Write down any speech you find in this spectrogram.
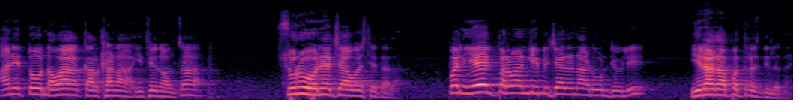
आणि तो नवा कारखाना इथेनॉलचा सुरू होण्याच्या अवस्थेत आला. पण एक परवानगी बिचाऱ्यांना अडवून ठेवली इरादापत्रच दिलं नाही.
